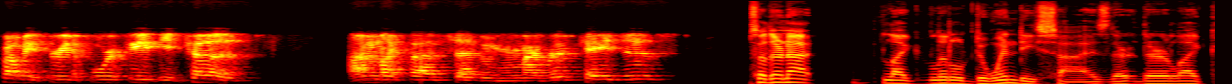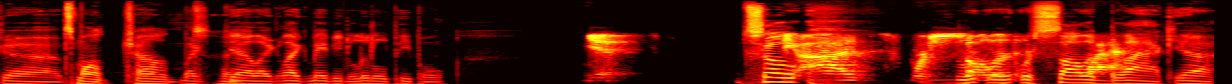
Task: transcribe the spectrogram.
probably three to four feet because I'm like five seven where my rib cage is. So they're not like little Dewindy size. They're they're like uh small child. like yeah, like like maybe little people. Yeah. So the eyes were We're- solid. We're, we're solid black. black. Yeah.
